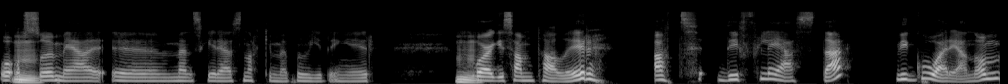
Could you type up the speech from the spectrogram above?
og Mm. også med uh, mennesker jeg snakker med på readinger Mm. og i samtaler, at de fleste Vi går gjennom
